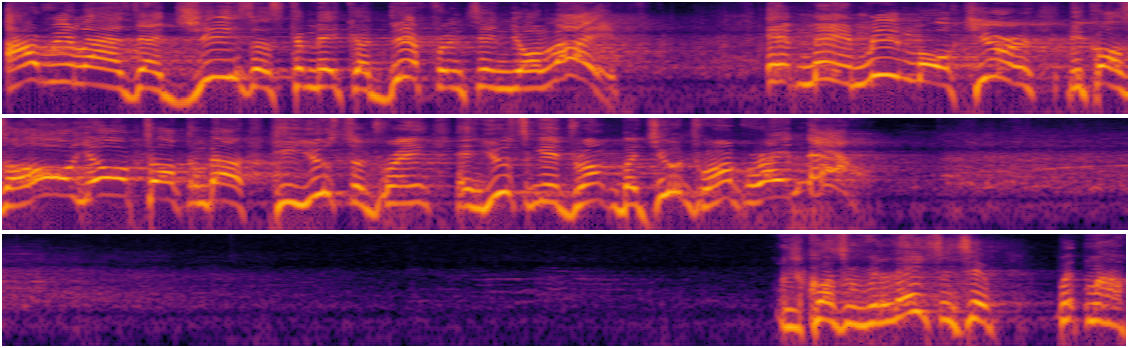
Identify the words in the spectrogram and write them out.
I realized that Jesus can make a difference in your life. It made me more curious because all y'all talking about he used to drink and used to get drunk, but you drunk right now. because of relationship with my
